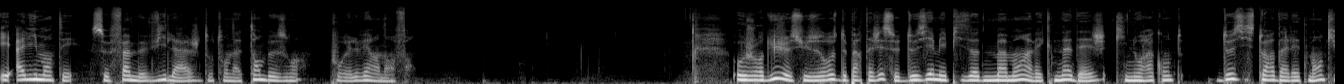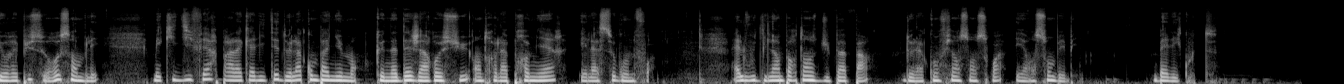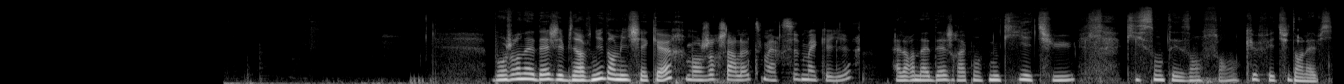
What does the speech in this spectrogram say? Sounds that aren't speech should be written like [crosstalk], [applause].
et alimenter ce fameux village dont on a tant besoin pour élever un enfant. Aujourd'hui, je suis heureuse de partager ce deuxième épisode Maman avec Nadège qui nous raconte deux histoires d'allaitement qui auraient pu se ressembler, mais qui diffèrent par la qualité de l'accompagnement que Nadège a reçu entre la première et la seconde fois. Elle vous dit l'importance du papa, de la confiance en soi et en son bébé. Belle écoute. Bonjour Nadège et bienvenue dans Milkshaker. Bonjour Charlotte, merci de m'accueillir. Alors Nadège, raconte-nous qui es-tu, qui sont tes enfants, que fais-tu dans la vie?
